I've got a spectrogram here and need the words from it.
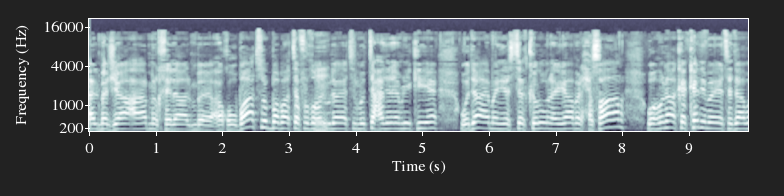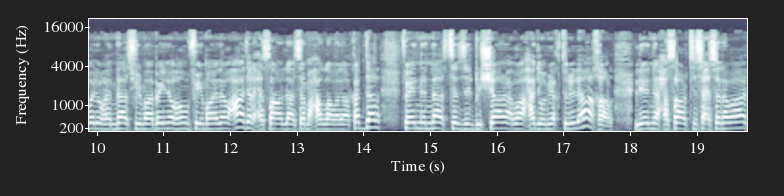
المجاعة من خلال عقوبات ربما تفرضها الولايات المتحدة الأمريكية ودائما يستذكرون أيام الحصار. وهناك كلمة يتداولها الناس فيما بينهم فيما لو عاد الحصار لا سمح الله ولا قدر فإن الناس تنزل بالشارع وأحدهم يقتل الآخر. لأن حصار تسع سنوات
